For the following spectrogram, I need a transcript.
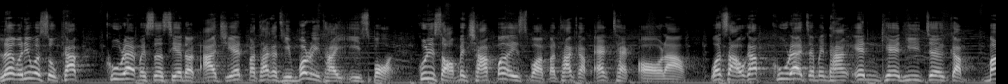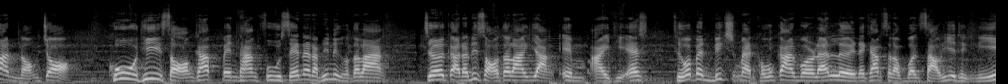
เริ่มกันที่วันศุกร์ครับคู่แรกเป็นเซอร์เซีย .rgs ปะทะกับทีมวอรีไทย e-sport คู่ที่ 2 เป็น Sharper e-sport ปะทะกับ a c t a c All Round วันเสาร์ครับคู่แรกจะเป็นทาง NKT เจอกับบ้านหนองจอกคู่ที่2ครับเป็นทาง Full Set อันดับที่ 1 ของตาราง เจอกับอันดับที่ 2 ตารางอย่าง MITS ถือว่าเป็นบิ๊กแมตช์ของวงการ Valorant เลยนะครับสำหรับวันเสาร์ที่จะถึงนี้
